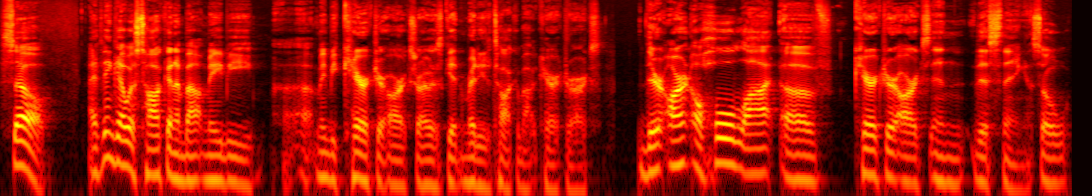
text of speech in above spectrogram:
So I think I was talking about maybe uh, maybe character arcs, or I was getting ready to talk about character arcs. There aren't a whole lot of character arcs in this thing. So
